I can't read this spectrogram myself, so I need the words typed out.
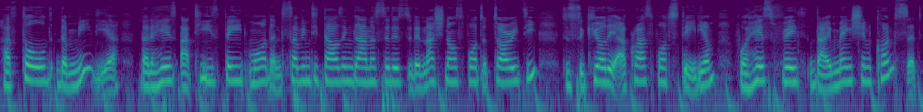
has told the media that his artist paid more than 70,000 Ghana cedis to the National Sport Authority to secure the Accra Sports Stadium for his Fifth Dimension concert,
